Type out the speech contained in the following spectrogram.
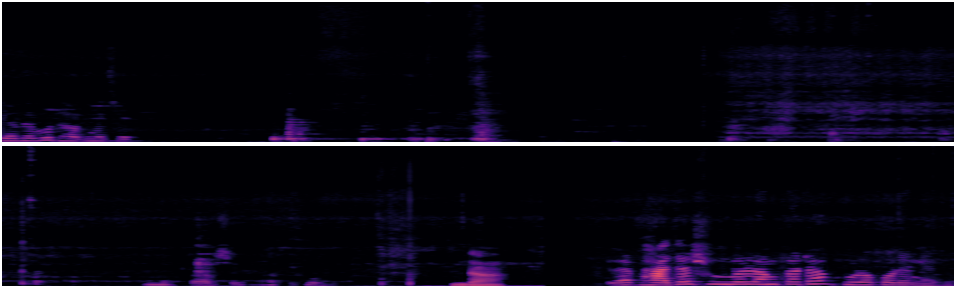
দিয়ে দেবো ঢাকনা চাপা এবার ভাজা শুকনো লঙ্কাটা গুঁড়ো করে নেবে।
